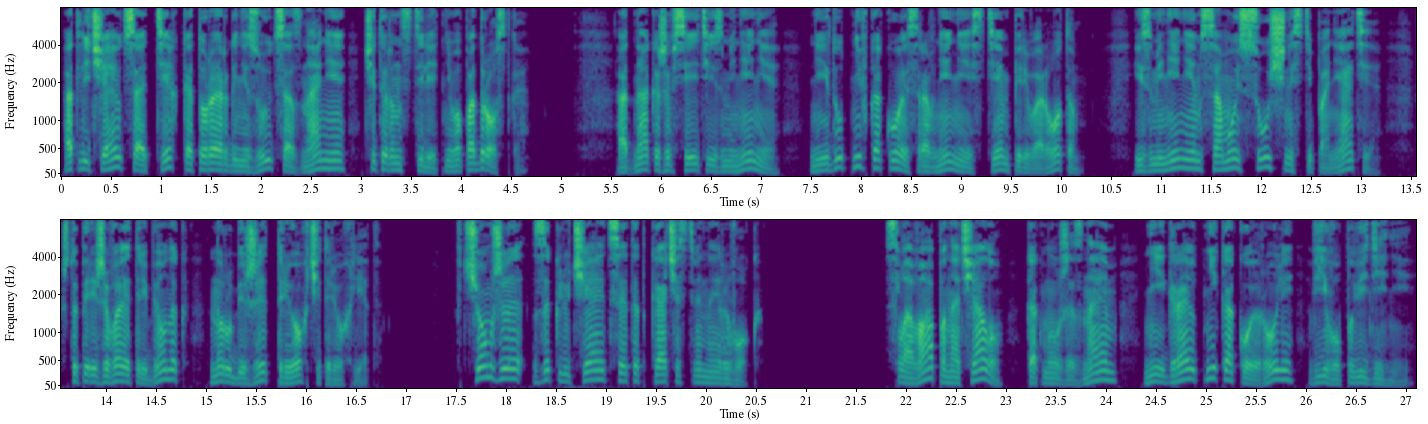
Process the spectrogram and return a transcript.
отличаются от тех, которые организуют сознание 14-летнего подростка. Однако же все эти изменения не идут ни в какое сравнение с тем переворотом, изменением самой сущности понятия, что переживает ребенок на рубеже 3-4 лет. В чем же заключается этот качественный рывок? Слова поначалу, как мы уже знаем, не играют никакой роли в его поведении.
